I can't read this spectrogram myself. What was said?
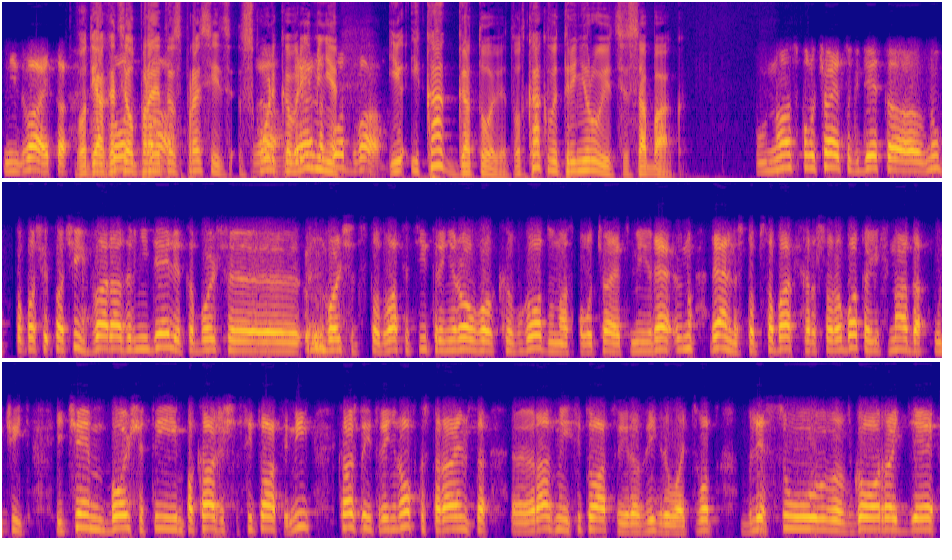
не два, это Вот я хотел про это спросить, сколько да, времени год, и, и как готовят, вот как вы тренируете собак? У нас получается где-то, ну, почти, почти два раза в неделю, это больше, больше 120 тренировок в год у нас получается. Мы, ну, реально, чтобы собаки хорошо работали, их надо учить. И чем больше ты им покажешь ситуации, мы каждую тренировку стараемся э, разные ситуации разыгрывать. Вот в лесу, в городе,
